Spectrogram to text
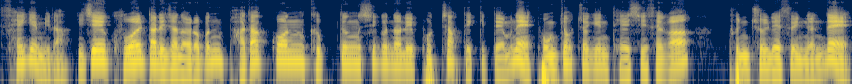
3개입니다. 이제 9월달이잖아요 여러분. 바닥권 급등 시그널이 포착됐기 때문에 본격적인 대시세가 분출될 수 있는데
